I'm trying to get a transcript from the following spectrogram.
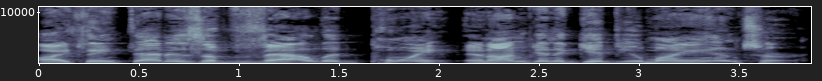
I think that is a valid point, and I'm going to give you my answer.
